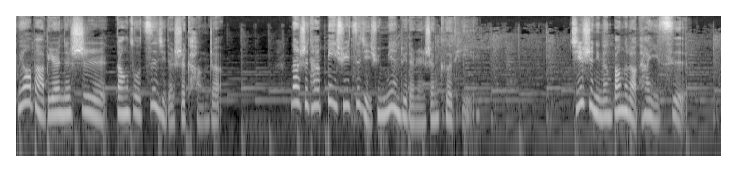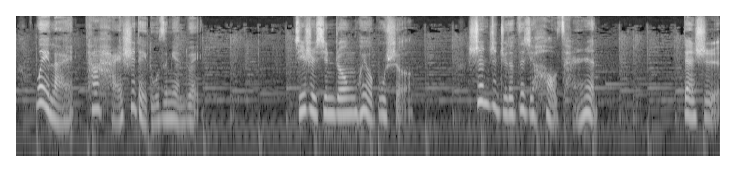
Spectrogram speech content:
不要把别人的事当做自己的事扛着，那是他必须自己去面对的人生课题。即使你能帮得了他一次，未来他还是得独自面对。即使心中会有不舍，甚至觉得自己好残忍，但是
